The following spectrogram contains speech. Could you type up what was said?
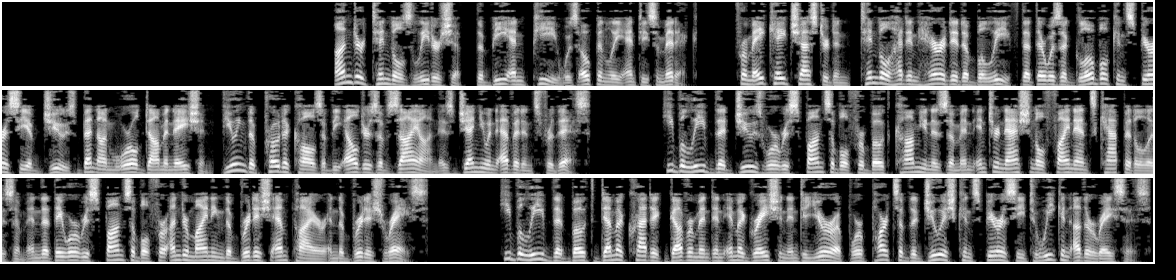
Under Tyndall's leadership, the BNP was openly antisemitic. From A. K. Chesterton, Tyndall had inherited a belief that there was a global conspiracy of Jews bent on world domination, viewing the protocols of the Elders of Zion as genuine evidence for this. He believed that Jews were responsible for both communism and international finance capitalism and that they were responsible for undermining the British Empire and the British race. He believed that both democratic government and immigration into Europe were parts of the Jewish conspiracy to weaken other races.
